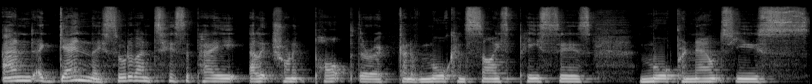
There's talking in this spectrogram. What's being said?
And again, they sort of anticipate electronic pop. There are kind of more concise pieces, more pronounced use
